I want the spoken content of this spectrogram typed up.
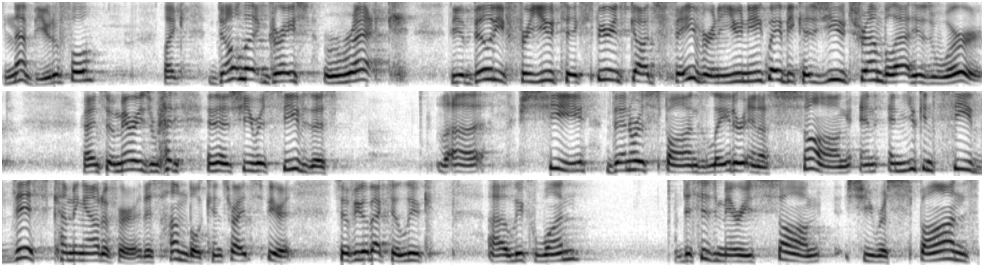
Isn't that beautiful? Like, don't let grace wreck the ability for you to experience God's favor in a unique way because you tremble at his word. Right? And so Mary's ready, and as she receives this, uh, she then responds later in a song, and, and you can see this coming out of her, this humble, contrite spirit. So if we go back to Luke, uh, Luke 1, this is Mary's song. She responds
